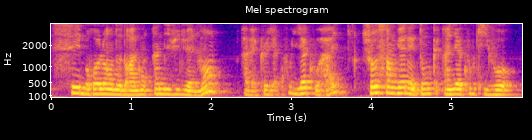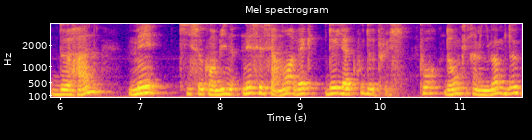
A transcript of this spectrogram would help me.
ces brelans de dragon individuellement avec le yaku Yakuhai. Shosangen est donc un yaku qui vaut 2 Han, mais qui se combine nécessairement avec 2 yaku de plus, pour donc un minimum de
